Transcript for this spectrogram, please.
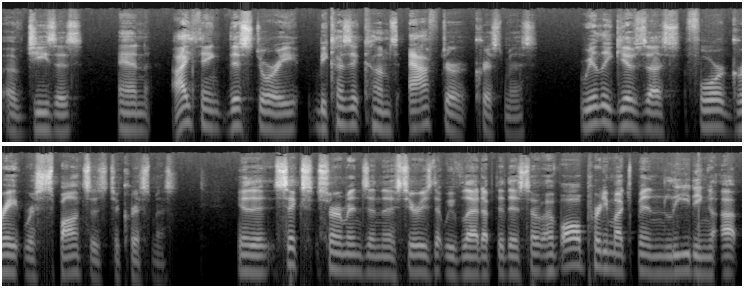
of Jesus. And I think this story, because it comes after Christmas, really gives us four great responses to Christmas. You know, the six sermons in the series that we've led up to this have all pretty much been leading up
